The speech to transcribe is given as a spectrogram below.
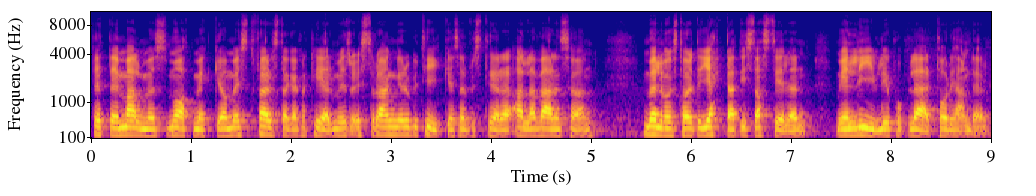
Detta är Malmös matmecka och mest färgstarka kvarter med restauranger och butiker som representerar alla världens hörn. Möllevångstorget är hjärtat i stadsdelen med en livlig och populär torghandel.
